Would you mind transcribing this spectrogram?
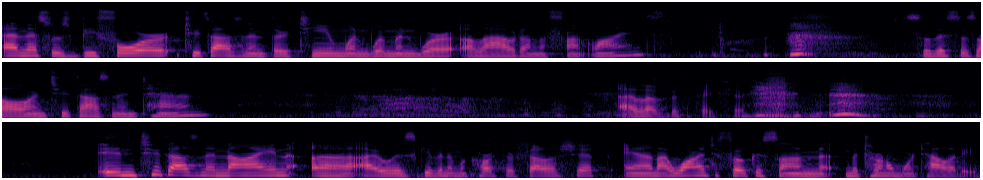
and this was before 2013 when women were allowed on the front lines. so this is all in 2010. I love this picture. in 2009, uh, I was given a MacArthur Fellowship, and I wanted to focus on maternal mortality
